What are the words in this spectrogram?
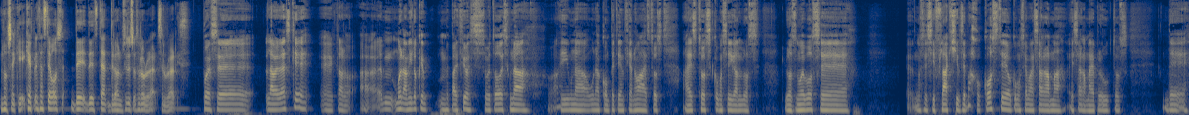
no sé, ¿qué, qué pensaste vos de, de, esta, de los anuncios celulares? Pues eh, la verdad es que, eh, claro, ah, bueno, a mí lo que me pareció sobre todo es una, hay una, una competencia ¿no? a estos, a estos, como se digan, los, los nuevos, eh, no sé si flagships de bajo coste o cómo se llama esa gama, esa gama de productos de,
